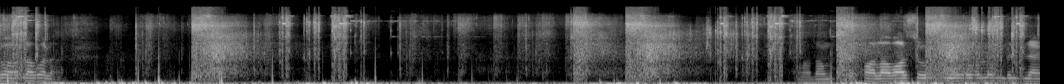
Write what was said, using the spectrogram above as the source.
Valla valla. Adam topal havası okuyor oğlum bizden.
